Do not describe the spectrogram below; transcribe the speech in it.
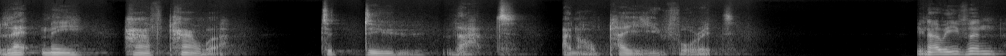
Let me have power do that and I'll pay you for it. You know, even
